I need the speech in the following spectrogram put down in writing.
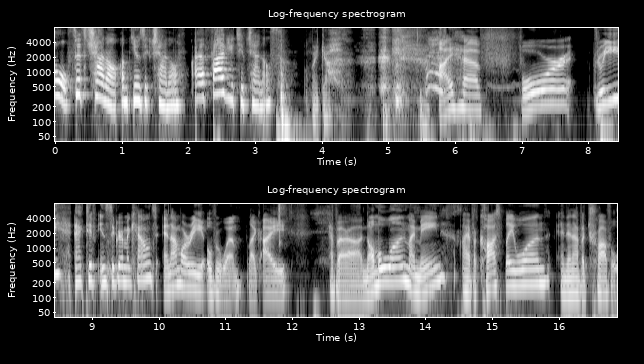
Oh, fifth channel, a music channel. I have five YouTube channels. Oh my god. I have four, three active Instagram accounts, and I'm already overwhelmed. Like I have a normal one, my main. I have a cosplay one, and then I have a travel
